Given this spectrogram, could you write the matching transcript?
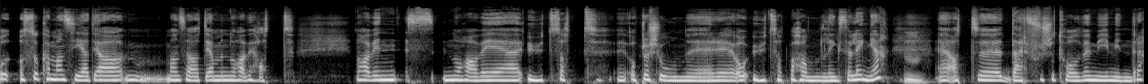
og, og, så kan man si at ja, man sa at ja, men nå har vi hatt nå har, vi, nå har vi, utsatt eh, operasjoner og utsatt behandling så lenge mm. Eh, at derfor så tåler vi mye mindre.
